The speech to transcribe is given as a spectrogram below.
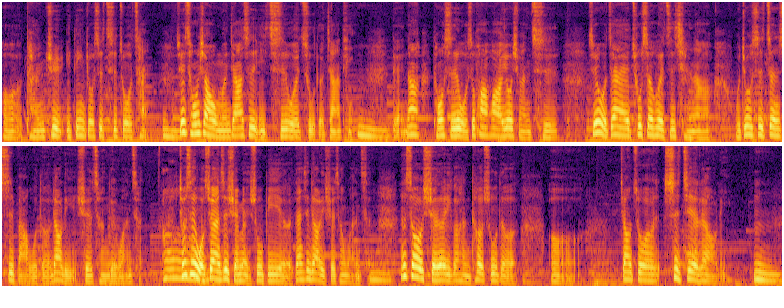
呃，团聚一定就是吃桌菜，嗯，所以从小我们家是以吃为主的家庭，嗯，对。那同时我是画画又喜欢吃，所以我在出社会之前啊，我就是正式把我的料理学程给完成。哦，就是我虽然是学美术毕业了，但是料理学程完成。嗯，那时候学了一个很特殊的，呃，叫做世界料理。嗯，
